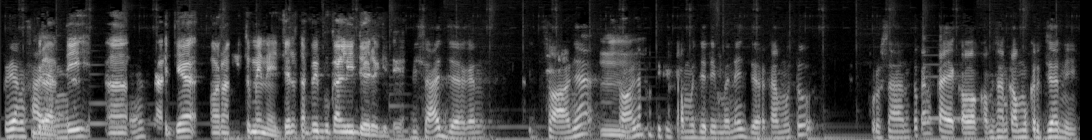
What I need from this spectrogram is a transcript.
Itu yang sayang Berarti eh, Hah? saja orang itu manajer tapi bukan leader gitu ya? bisa aja kan. Soalnya Hmm. soalnya ketika kamu jadi manajer, kamu tuh perusahaan tuh kan kayak kalau misalkan kamu kerja nih,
